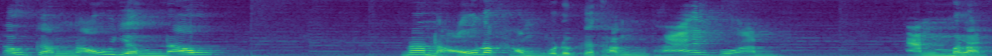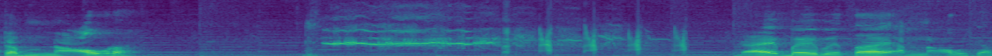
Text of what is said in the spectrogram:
Đâu cần nổ giùm đâu. Nó nổ nó không có được cái thần thái của anh. Anh mới là trùm nổ rồi. Để bbt anh nổ cho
